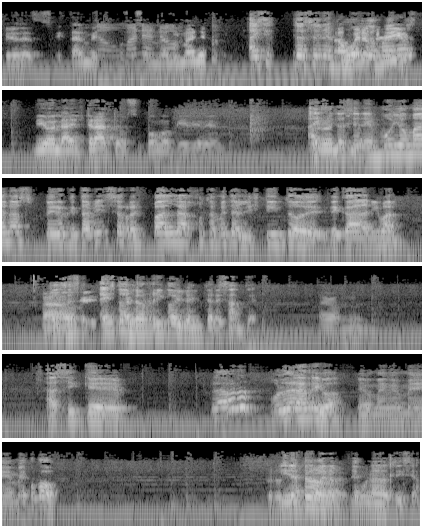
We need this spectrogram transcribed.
pero están No, o sea, humanas son no. animales. Hay situaciones Ah, muy bueno, digo, humanas digo la, el trato, supongo que viene. hay situaciones muy humanas, pero que también se respalda justamente al instinto de, de cada animal. Ah, Entonces, esto es lo rico y lo interesante. Ahí va. Así que, la verdad, pulgar arriba. Me, me, me, me, me copó. Pero Y después, no, bueno, tengo una noticia.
